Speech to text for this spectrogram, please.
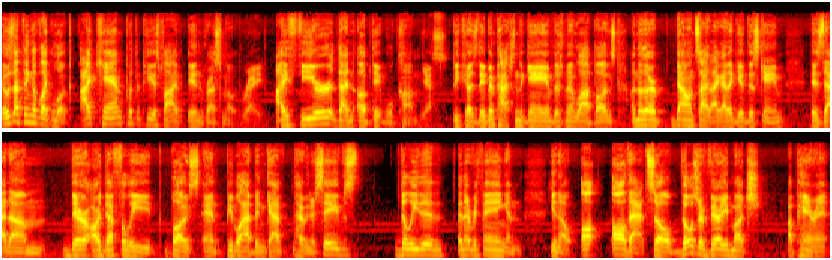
it was that thing of like look i can put the ps5 in rest mode Right. i fear that an update will come Yes. because they've been patching the game there's been a lot of bugs another downside i gotta give this game is that um there are definitely bugs and people have been ga- having their saves deleted and everything and you know all, all that so those are very much apparent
